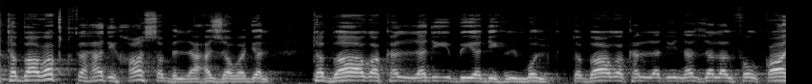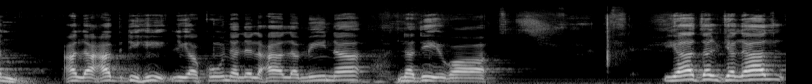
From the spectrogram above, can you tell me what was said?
تباركت فهذه خاصة بالله عز وجل. تبارك الذي بيده الملك تبارك الذي نزل الفرقان على عبده ليكون للعالمين نذيرا. يا ذا الجلال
